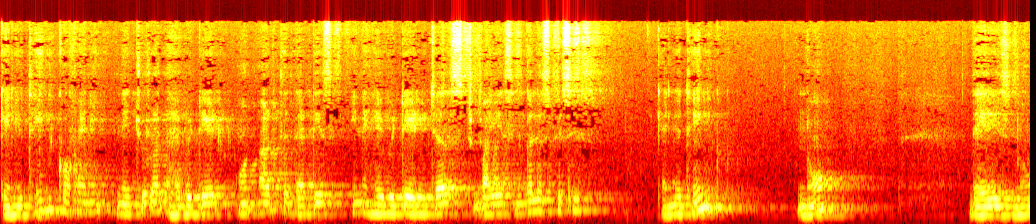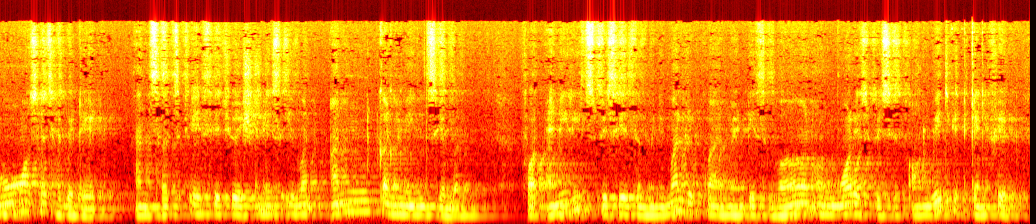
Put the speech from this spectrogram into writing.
Can you think of any natural habitat on earth that is inhabited just by a single species? Can you think? No. There is no such habitat and such a situation is even unconceivable. For any species, the minimal requirement is one or more species on which it can feed.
